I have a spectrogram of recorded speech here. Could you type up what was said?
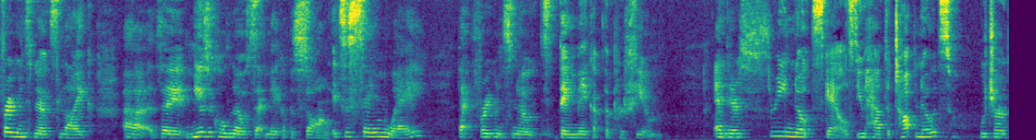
fragrance notes like uh, the musical notes that make up a song. It's the same way that fragrance notes, they make up the perfume. And there's three note scales. You have the top notes, which are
